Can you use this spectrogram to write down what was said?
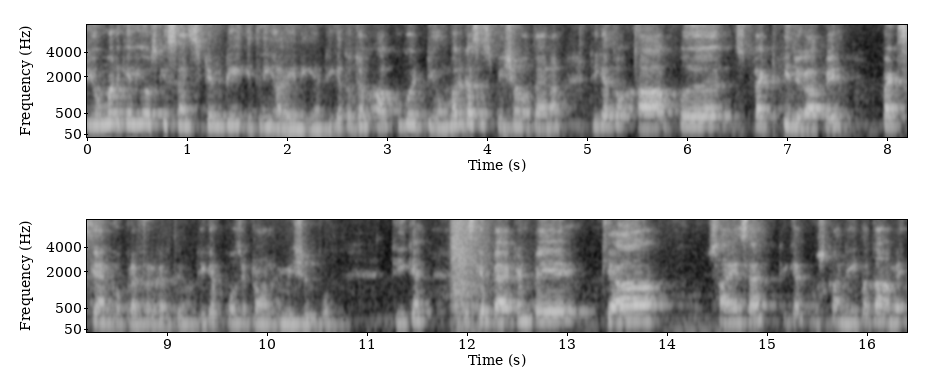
ट्यूमर के लिए उसकी सेंसिटिविटी इतनी हाई नहीं है ठीक है तो जब आपको कोई ट्यूमर का सस्पिशन होता है ना ठीक है तो आप स्पेक्ट की जगह पे पेट स्कैन को प्रेफर करते हो ठीक है पोजिट्रॉन एमिशन को ठीक है। इसके बैक एंड पे क्या साइंस है, ठीक है? उसका नहीं पता हमें।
